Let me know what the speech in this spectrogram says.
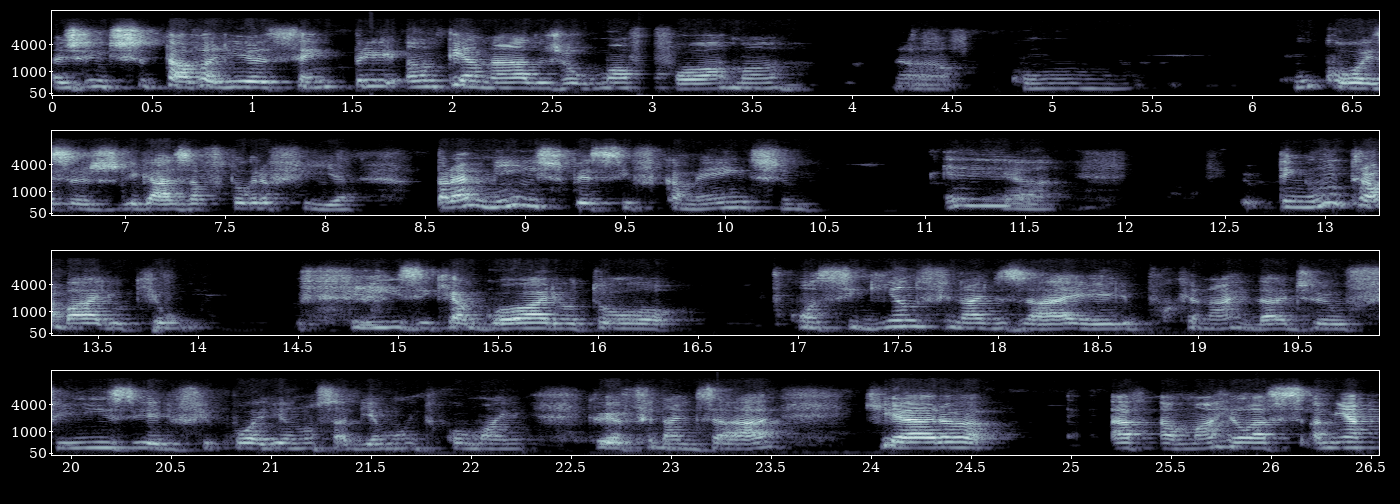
a gente estava ali sempre antenado de alguma forma né, com, com coisas ligadas à fotografia. Para mim, especificamente, é, tem um trabalho que eu fiz e que agora eu estou conseguindo finalizar ele, porque na verdade eu fiz e ele ficou ali, eu não sabia muito como que eu ia finalizar, que era a, relação, a minha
